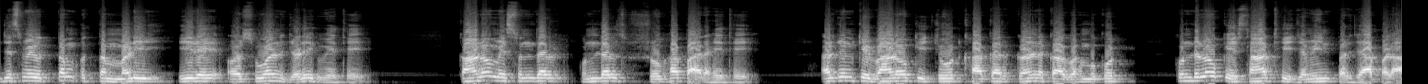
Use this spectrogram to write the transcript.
जिसमें उत्तम उत्तम मणि, हीरे और सुवर्ण जड़े हुए थे। कानों में सुंदर कुंडल शोभा पा रहे थे। अर्जुन के बाणों की चोट खाकर कर्ण का वह मुकुट कुंडलों के साथ ही ज़मीन पर जा पड़ा।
